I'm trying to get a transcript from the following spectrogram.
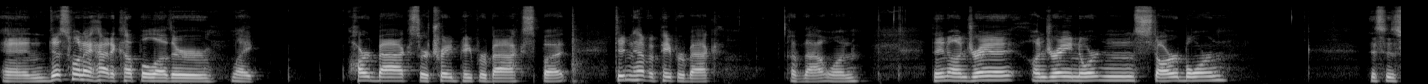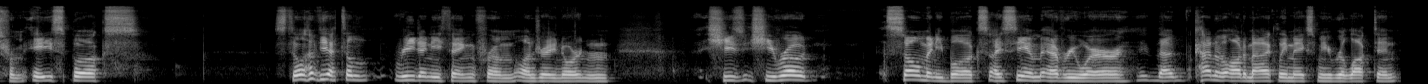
And this one I had a couple other like hardbacks or trade paperbacks, but didn't have a paperback of that one. Then Andrea Andre Norton Starborn. This is from Ace Books. Still have yet to read anything from Andre Norton. She's she wrote so many books. I see them everywhere. That kind of automatically makes me reluctant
